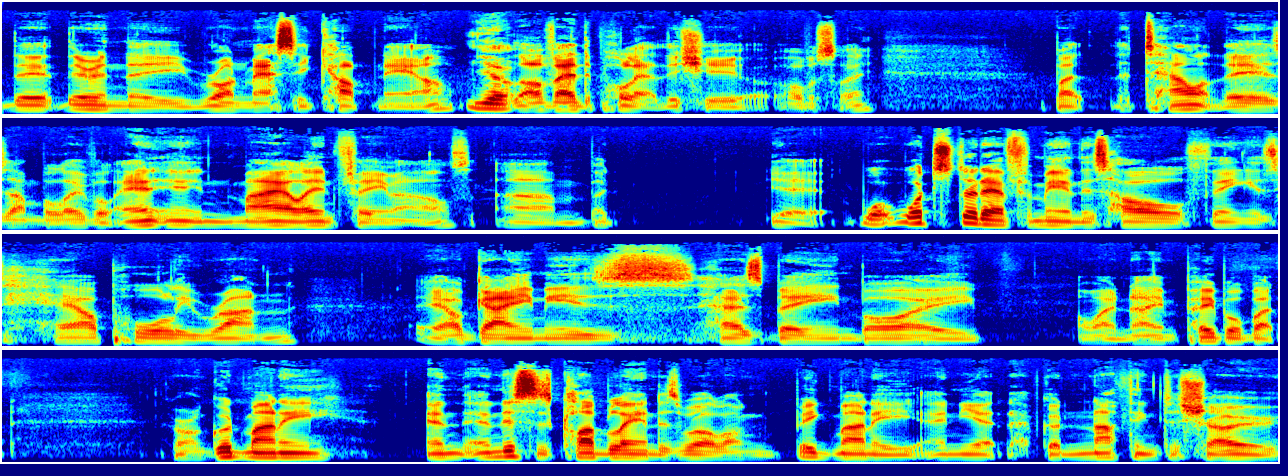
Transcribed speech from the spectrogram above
they're they're in the Ron Massey Cup now. Yep. I've had to pull out this year, obviously, but the talent there is unbelievable, and, and male and females. Um, but yeah, what what stood out for me in this whole thing is how poorly run our game is has been by I won't name people, but they're on good money, and and this is clubland as well on big money, and yet have got nothing to show.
